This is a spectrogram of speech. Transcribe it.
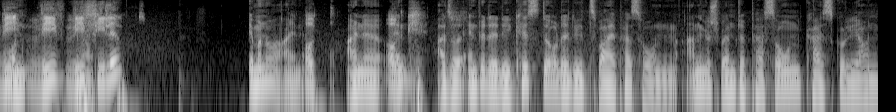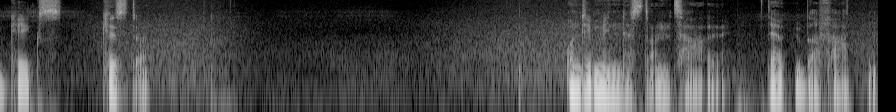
wie, und, wie, wie genau. viele? Immer nur eine. Okay. Eine, okay. Also entweder die Kiste oder die zwei Personen. Angeschwemmte Person, Kaiskulion, Keks, Kiste. Und die Mindestanzahl der Überfahrten.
